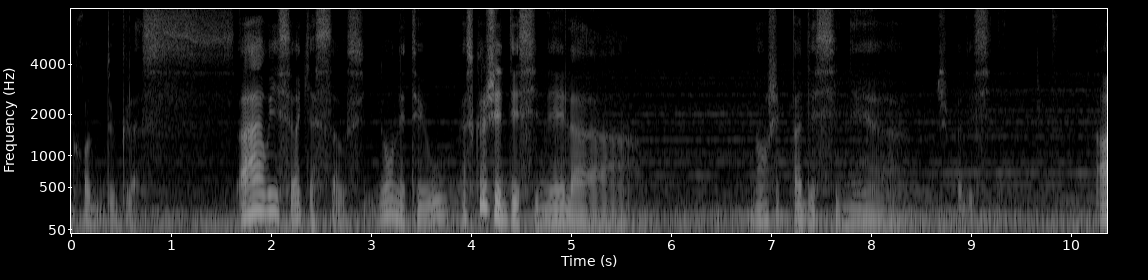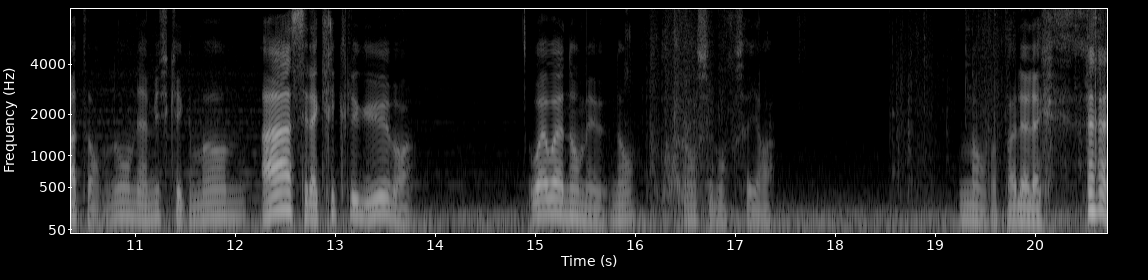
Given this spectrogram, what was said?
Grotte de glace. Ah oui, c'est vrai qu'il y a ça aussi. Nous, on était où? Est-ce que j'ai dessiné la... Non, j'ai pas dessiné... J'ai pas dessiné. Ah, attends, nous on est à Muskegmorn. Ah, c'est la crique lugubre. Ouais, ouais, non, mais non. Non, c'est bon, ça ira. Non, on va pas aller à la...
